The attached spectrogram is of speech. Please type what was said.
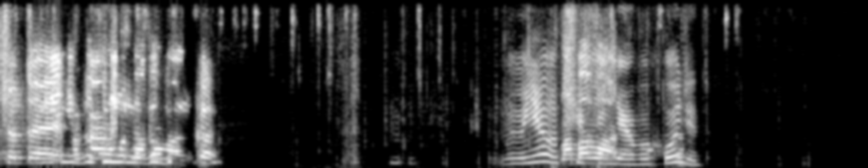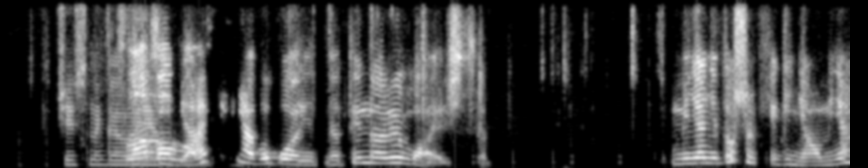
что-то Я не слабовато. задумка. У меня вообще Слабовато. фигня выходит. Честно говоря. Слабо. Тебя фигня выходит, да ты нарываешься. У меня не то, что фигня, у меня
